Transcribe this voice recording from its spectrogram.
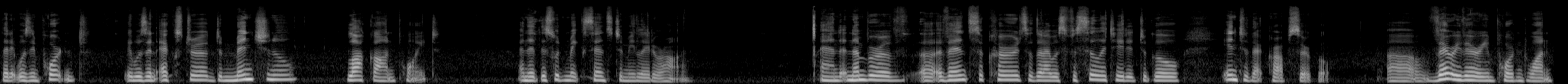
that it was important. It was an extra dimensional lock on point, and that this would make sense to me later on. And a number of uh, events occurred so that I was facilitated to go into that crop circle uh, very, very important one.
